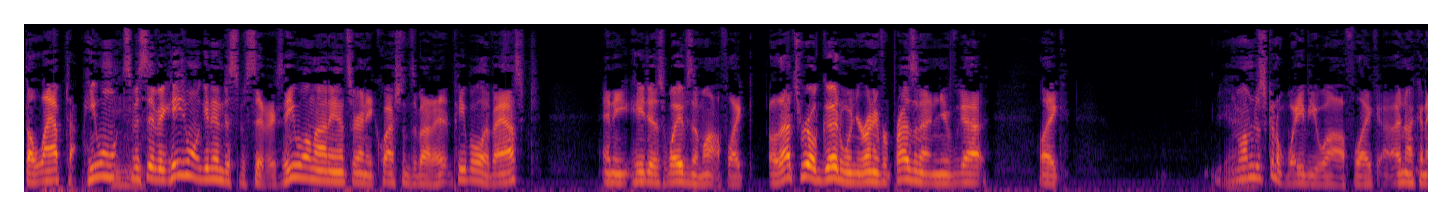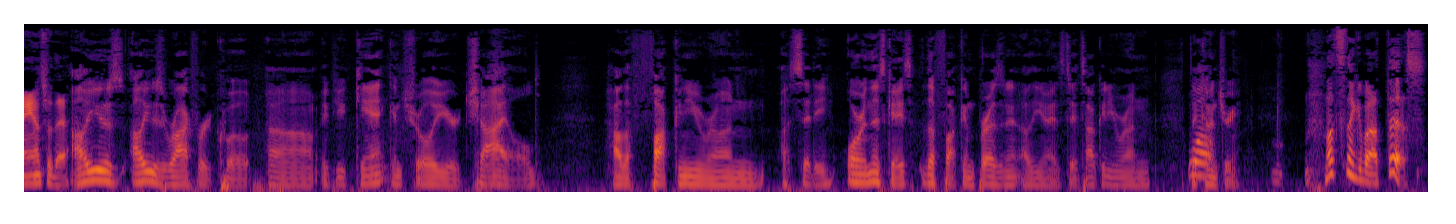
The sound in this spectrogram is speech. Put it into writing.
The laptop. He won't specific, he won't get into specifics. He will not answer any questions about it. People have asked and he, he just waves them off. Like, oh, that's real good when you're running for president and you've got, like, Yeah. well, I'm just going to wave you off. Like, I'm not going to answer that. I'll use I'll use Rockford quote. Um, if you can't control your child, how the fuck can you run a city? Or in this case, the fucking president of the United States. How can you run the Well- country? let's think about this.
